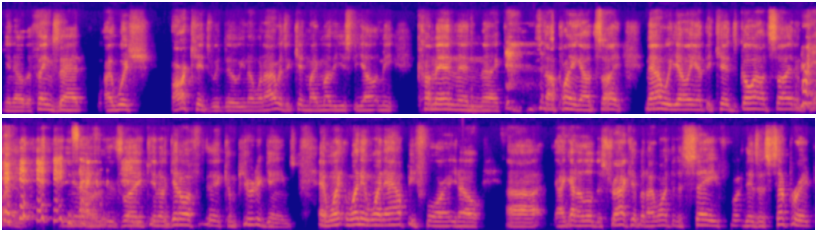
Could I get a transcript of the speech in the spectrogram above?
you know, the things that I wish our kids would do. You know, when I was a kid, my mother used to yell at me, come in and uh, stop playing outside. Now we're yelling at the kids, go outside and play. You know, it's like, you know, get off the computer games. And when, when it went out before, you know, uh, I got a little distracted, but I wanted to say for, there's a separate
